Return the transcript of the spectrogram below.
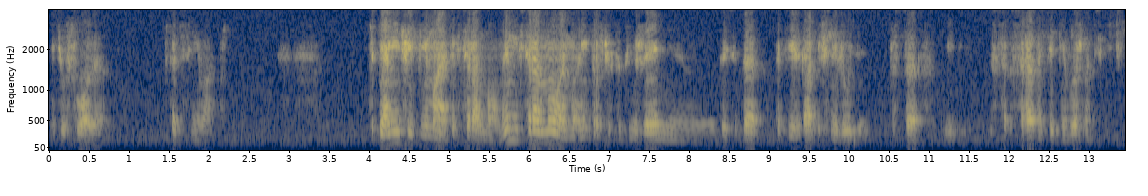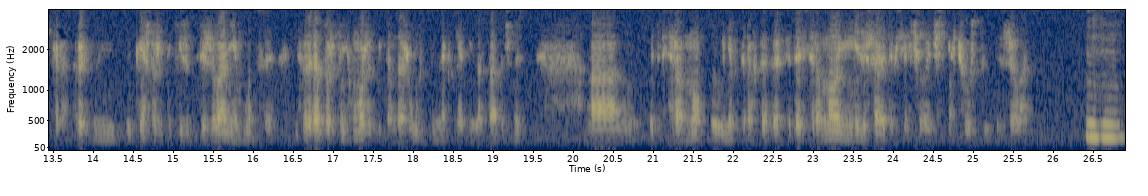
эти условия. Что это не важно. Типа они ничего не понимают, им все равно. Но им не все равно, они тоже чувствуют унижение, то есть это такие обычные люди, просто с, с разной степенью выраженных психических расстройств, ну, и, конечно же, такие же переживания, эмоции, несмотря на то, что у них может быть там даже умственная какая-то недостаточность, а, это все равно, у некоторых это, это все равно не лишает их всех человеческих чувств и переживаний. Угу.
